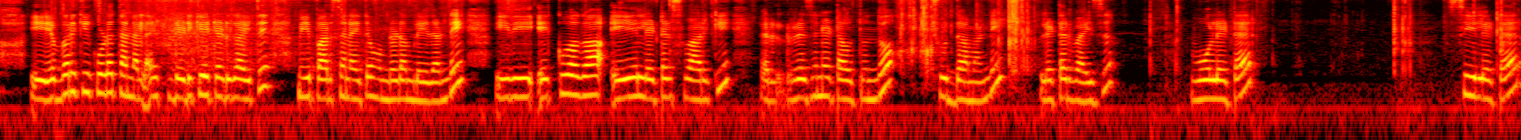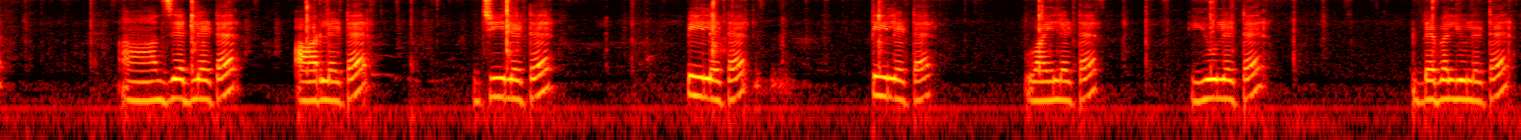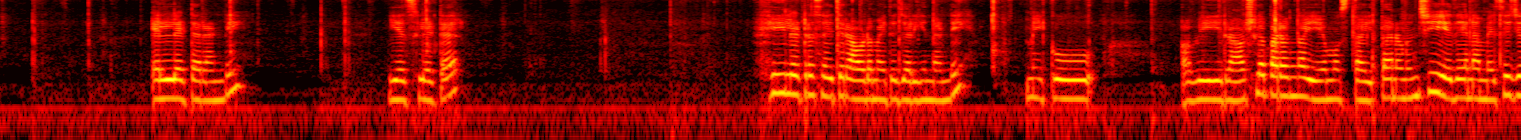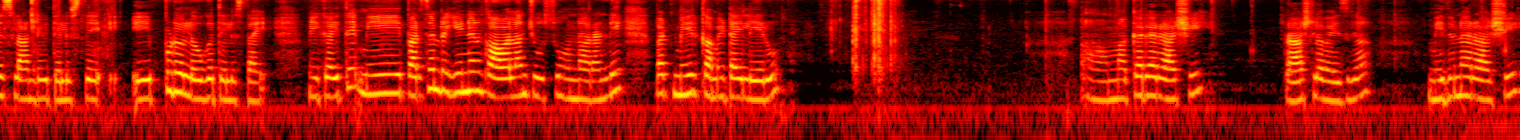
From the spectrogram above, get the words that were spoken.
ఎవరికి కూడా తన లైఫ్ డెడికేటెడ్గా అయితే మీ పర్సన్ అయితే ఉండడం లేదండి. ఇది ఎక్కువగా ఏ లెటర్స్ వారికి రెజనేట్ అవుతుందో చూద్దామండి. Letter wise. O letter C letter Z letter R letter G letter P letter T letter Y letter U letter W letter L letter అండి. ఎస్ లెటర్ ఈ లెటర్స్ అయితే రావడం అయితే జరిగిందండి. మీకు అవి రాశుల పరంగా ఏమొస్తాయి? తన నుంచి ఏదైనా మెసేజెస్ లాంటివి తెలిస్తే ఎప్పుడు లోగా తెలుస్తాయి? మీకైతే మీ పర్సన్ రియూనియన్ కావాలని చూస్తూ ఉన్నారండి. బట్ మీరు కమిట్ అయి లేరు. మకర రాశి రాశుల వైజ్గా మిథున రాశి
